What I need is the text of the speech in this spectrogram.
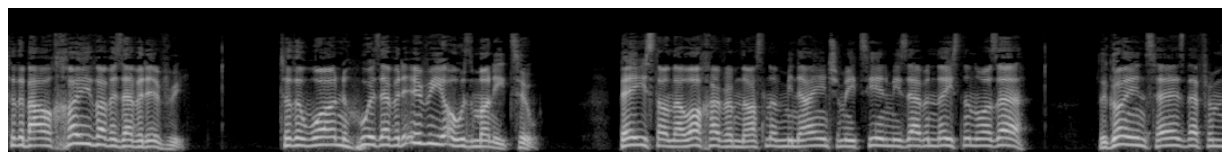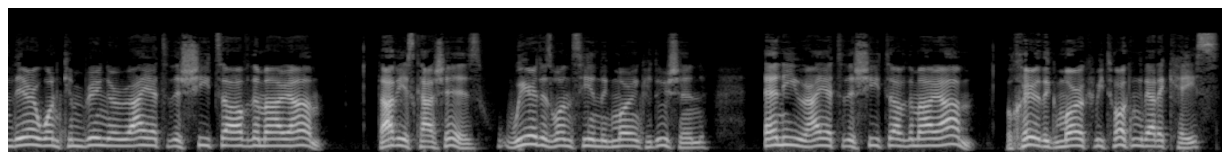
to the Baal Chayv of his Eved Ivri, to the one who his Eved Ivri owes money to, based on the halacha Nasna of Minayin Shemitzian Mizev Neisnan Wazeh. The Goyin says that from there one can bring a raya to the Shita of the Maram. The obvious kash is, where does one see in the Gemara in Kedushin any raya to the Shita of the Maram? The Gemara could be talking about a case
